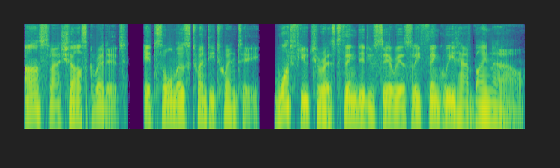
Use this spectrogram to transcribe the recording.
R slash ask Reddit. It's almost 2020. What futurist thing did you seriously think we'd have by now?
